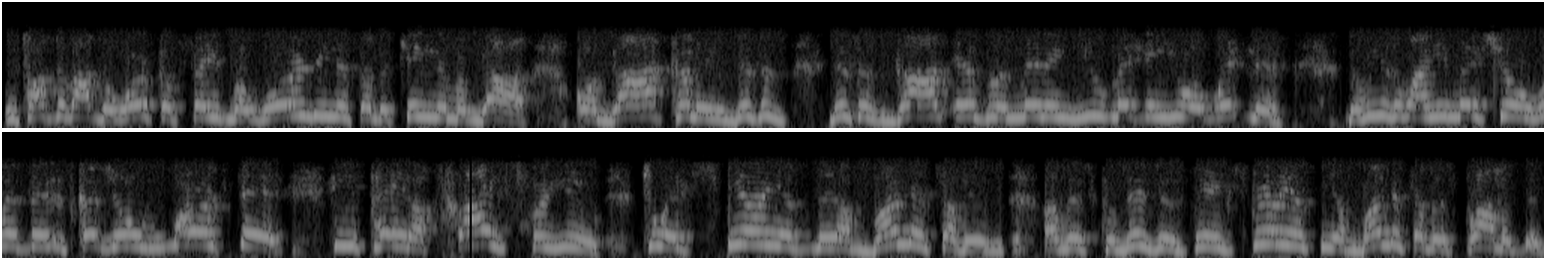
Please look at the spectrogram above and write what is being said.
We talked about the work of faith, but worthiness of the kingdom of God, or God coming. This is this is God implementing you, making you a witness. The reason why He makes you a witness is because you're worth it. He paid a price for you to experience the abundance of His of His provisions, to experience the abundance of His promises,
